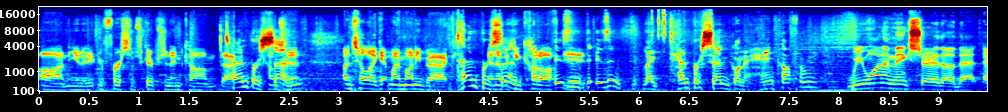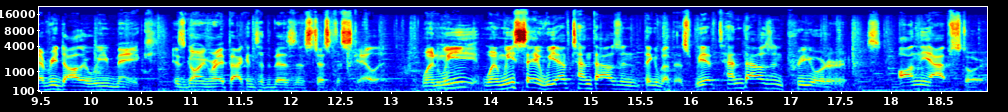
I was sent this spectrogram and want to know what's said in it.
on you know your first subscription income that 10%? comes in until I get my money back. 10%. And percent. then we can cut off isn't, the. Isn't like ten percent going to handcuff him? We want to make sure though that every dollar we make is going right back into the business just to scale it. When we when we say we have 10,000, think about this. We have 10,000 pre-orders on the App Store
